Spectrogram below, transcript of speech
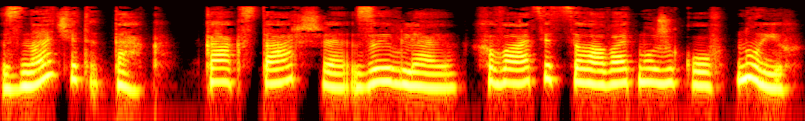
«Значит так. Как старшая, заявляю, хватит целовать мужиков, ну их.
